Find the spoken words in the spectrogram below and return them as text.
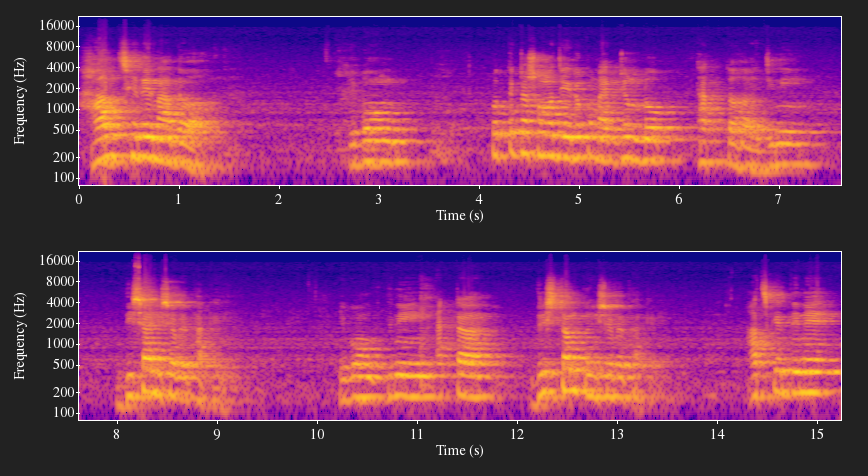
হাল ছেড়ে না দেওয়া। এবং প্রত্যেকটা সমাজে এরকম একজন লোক থাকতে হয় যিনি দিশা হিসেবে থাকেন এবং তিনি একটা দৃষ্টান্ত হিসেবে থাকেন। আজকের দিনে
